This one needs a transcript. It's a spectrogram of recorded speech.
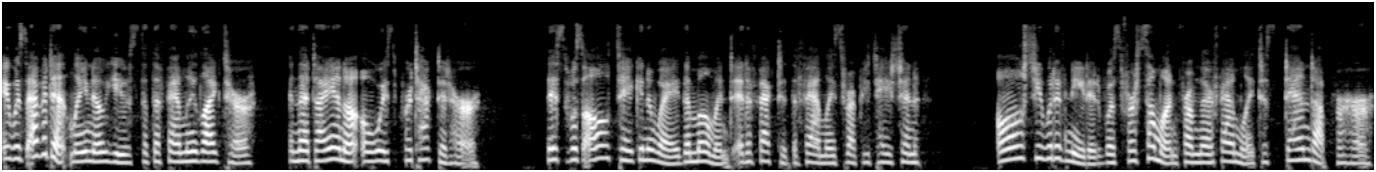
It was evidently no use that the family liked her, and that Diana always protected her. This was all taken away the moment it affected the family's reputation. All she would have needed was for someone from their family to stand up for her.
